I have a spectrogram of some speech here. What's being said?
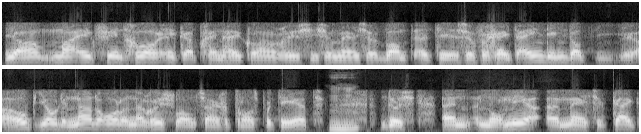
Ja, maar ik vind gewoon, ik heb geen hekel aan Russische mensen. Want het is, ze vergeten één ding, dat die, eh, een hoop Joden na de oorlog naar Rusland zijn getransporteerd. Dus, en nog meer eh, mensen, kijk,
